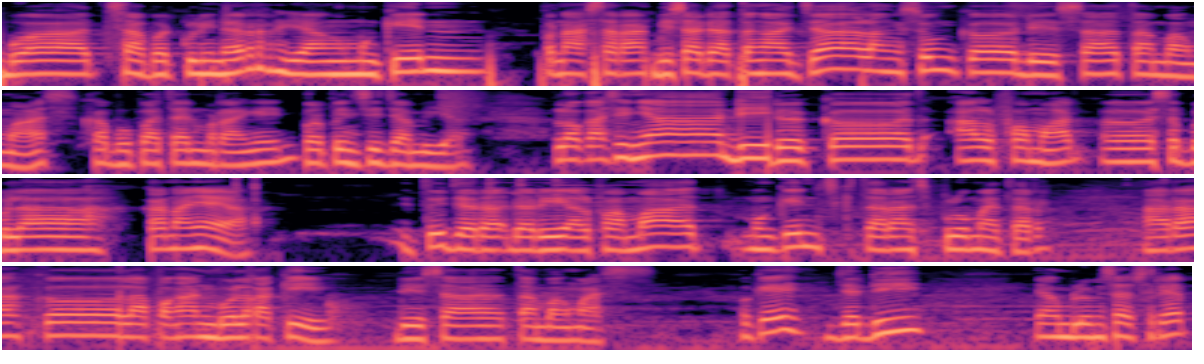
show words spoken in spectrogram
buat sahabat kuliner yang mungkin penasaran bisa datang aja langsung ke Desa Tambang Mas, Kabupaten Merangin, Provinsi Jambi ya. Lokasinya di dekat Alfamart eh, sebelah kanannya ya. Itu jarak dari Alfamart mungkin sekitaran 10 meter arah ke lapangan bola kaki Desa Tambang Mas. Oke, jadi yang belum subscribe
